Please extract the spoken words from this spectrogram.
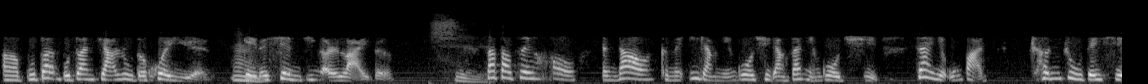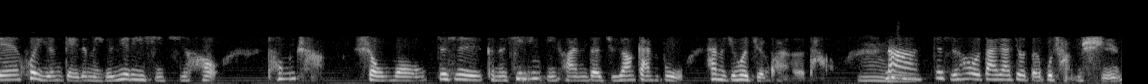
呃，不断不断加入的会员给的现金而来的。嗯、是。那到最后，等到可能一两年过去，两三年过去，再也无法撑住这些会员给的每个月利息之后，通常首谋就是可能新兴集团的主要干部，他们就会卷款而逃。嗯。那这时候大家就得不偿失。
